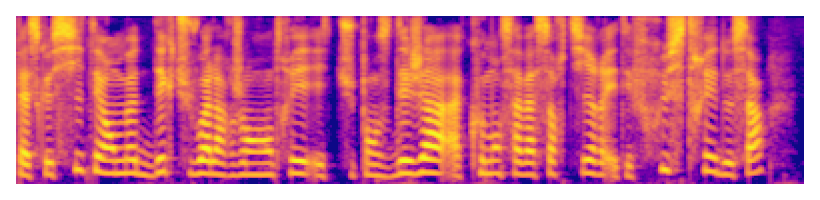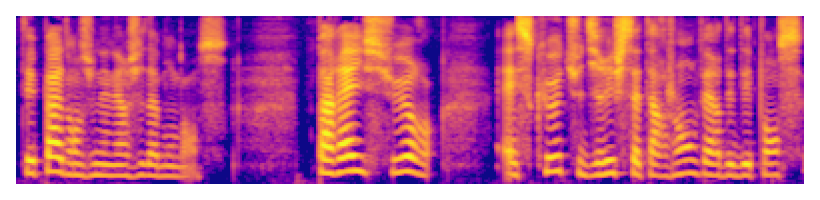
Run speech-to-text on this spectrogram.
Parce que si tu es en mode dès que tu vois l'argent rentrer et tu penses déjà à comment ça va sortir et tu es frustré de ça, t'es pas dans une énergie d'abondance. Pareil sur est-ce que tu diriges cet argent vers des dépenses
